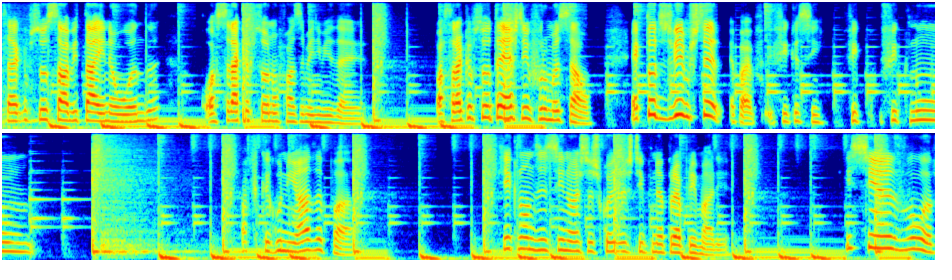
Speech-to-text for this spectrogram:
Será que a pessoa sabe e está aí na onda? Ou será que a pessoa não faz a mínima ideia? Pá, será que a pessoa tem esta informação? É que todos devíamos ter. É pá, fico assim. Fico, fico num. Pá, fico agoniada, pá. Porquê é que não nos ensinam estas coisas tipo na pré-primária? Isso sim é de valor.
